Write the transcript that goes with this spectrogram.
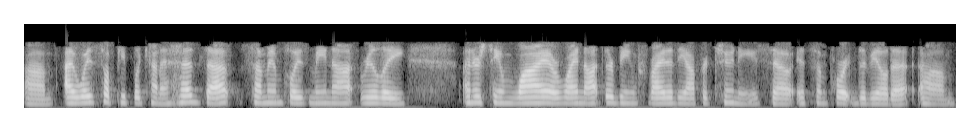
um, I always tell people kind of heads up. Some employees may not really understand why or why not they're being provided the opportunity. So it's important to be able to um,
